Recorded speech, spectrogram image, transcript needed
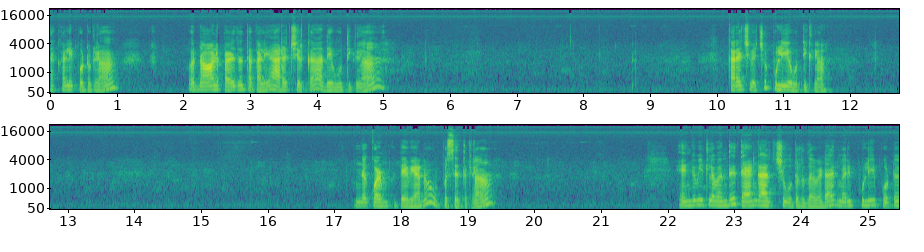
தக்காளி போட்டுக்கலாம். ஒரு நாலு பழுத தக்காளியை அரைச்சிருக்கேன் அதே ஊற்றிக்கலாம் கரைச்சி வச்சு புளியை ஊற்றிக்கலாம் இந்த குழம்புக்கு தேவையான உப்பு சேர்த்துக்கலாம். எங்கள் வீட்டில் வந்து தேங்காய் அரைச்சி ஊற்றுறத விட இது மாதிரி புளி போட்டு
